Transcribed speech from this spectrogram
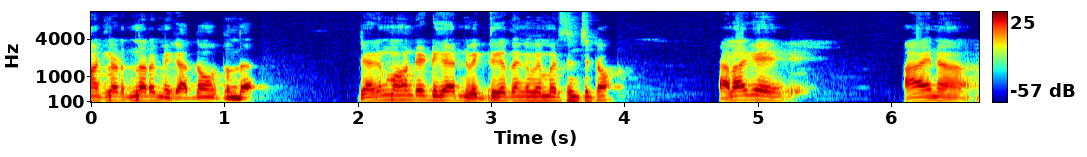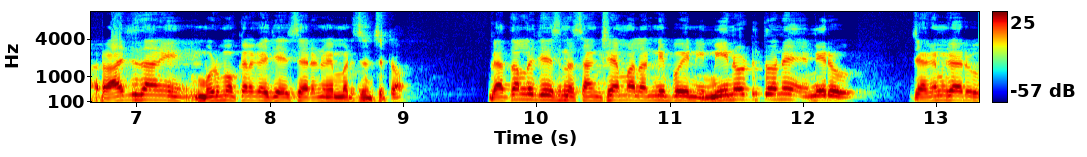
మాట్లాడుతున్నారో మీకు అర్థమవుతుందా? జగన్మోహన్ రెడ్డి గారిని వ్యక్తిగతంగా విమర్శించటం? అలాగే ఆయన రాజధాని మూడు ముక్కలుగా చేశారని విమర్శించటం? గతంలో చేసిన సంక్షేమాలు అన్నీ పోయినాయి. మీ నోటితోనే మీరు జగన్ గారు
